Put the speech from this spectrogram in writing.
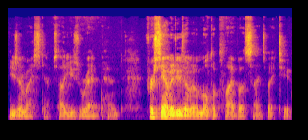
These are my steps. I'll use red pen. First thing I'm going to do is I'm going to multiply both sides by 2.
